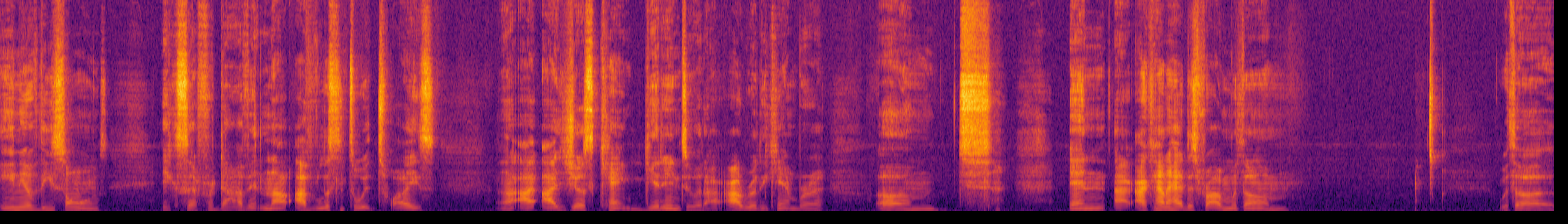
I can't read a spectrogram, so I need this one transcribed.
any of these songs except for Diving. Now I've listened to it twice I, I just can't get into it. I, I really can't, bruh. Um, and I, I kind of had this problem with um with uh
